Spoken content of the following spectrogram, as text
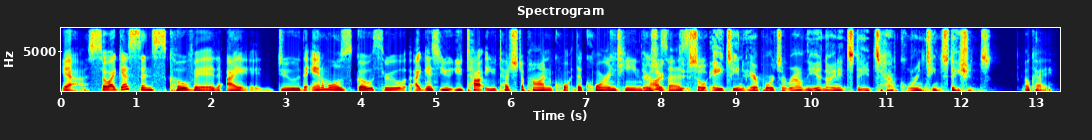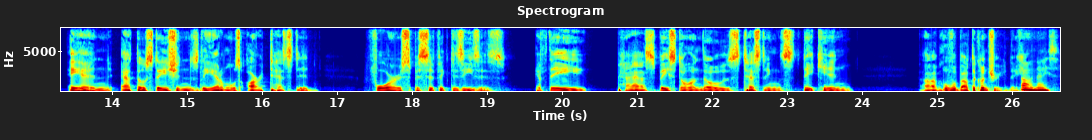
Yeah. So I guess since COVID, I do the animals go through. I guess you you taught you touched upon qu- the quarantine There's process. a so 18 airports around the United States have quarantine stations. okay. And at those stations, the animals are tested for specific diseases. If they pass based on those testings, they can uh, move about the country. They can, Oh, nice.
